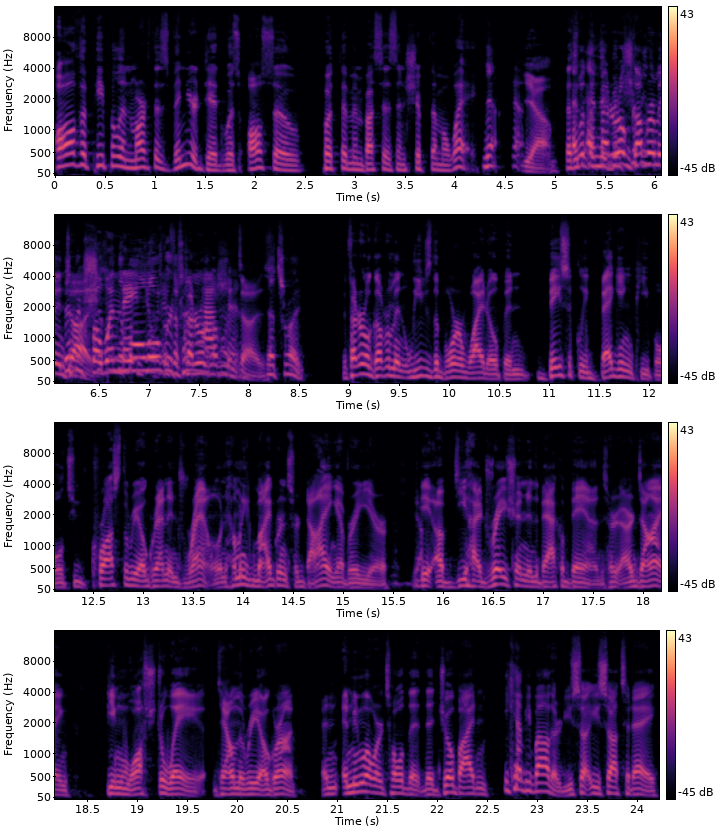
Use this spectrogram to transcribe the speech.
all the people in Martha's Vineyard did was also put them in buses and ship them away. Yeah. Yeah. That's And- what the and they've been federal government they've does. But when they do over it, the federal compassion. government does. That's right. The federal government leaves the border wide open, basically begging people to cross the Rio Grande and drown. How many migrants are dying every year of dehydration in the back of vans, are, are dying, being washed away down the Rio Grande? And, and meanwhile, we're told that, that Joe Biden, he can't be bothered. You saw, you saw today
